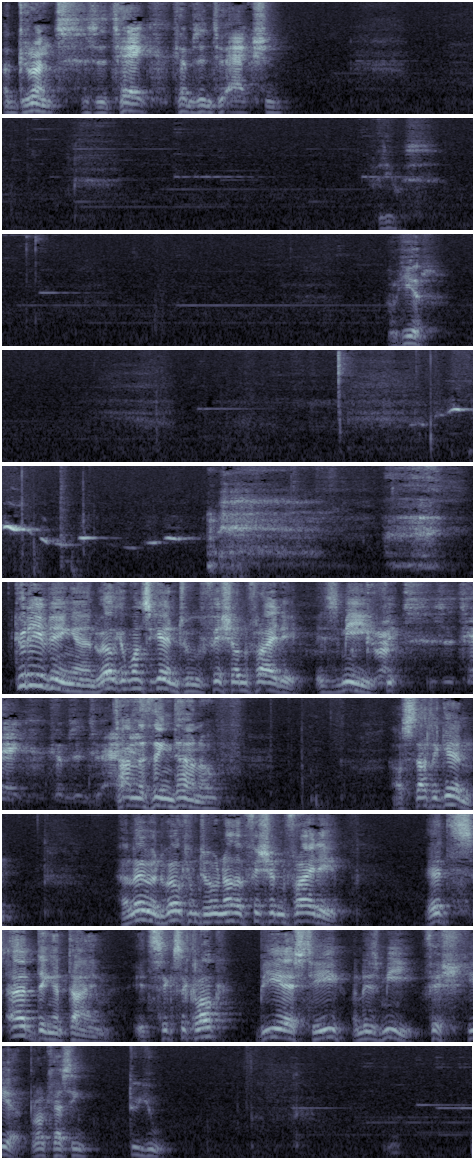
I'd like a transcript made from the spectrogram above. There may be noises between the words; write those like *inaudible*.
a grunt as the tech comes into action. Videos. I'm here. Good evening and welcome once again to Fish on Friday. It's me. Fi- Turn the thing down. I'll, I'll start again. Hello and welcome to another Fish on Friday. It's Erdinger time. It's six o'clock, BST, and it's me, Fish, here, broadcasting to you.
